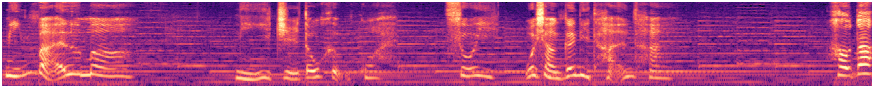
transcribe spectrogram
明白了吗？你一直都很乖，所以我想跟你谈谈。”好的，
